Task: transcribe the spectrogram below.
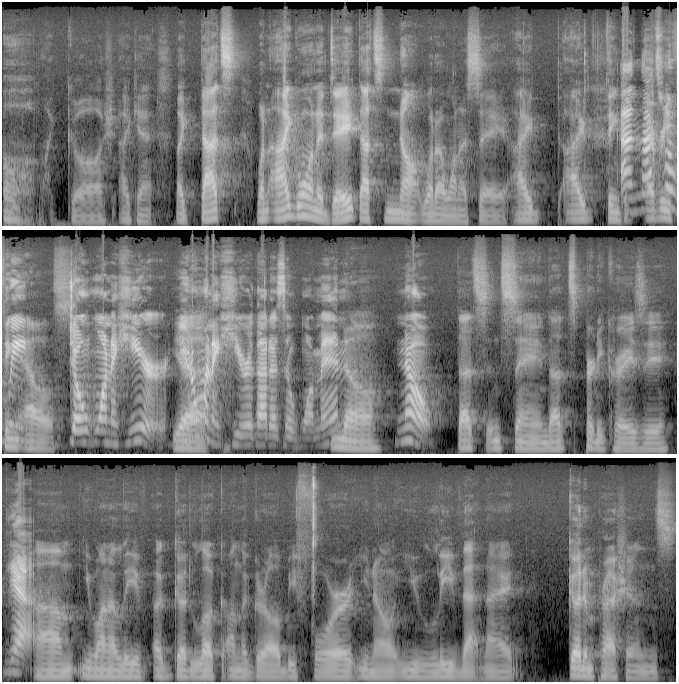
Oh my gosh, I can't. Like that's when I go on a date. That's not what I want to say. I I think And that's everything what we else. don't want to hear. Yeah. You don't want to hear that as a woman. No, No. That's insane. That's pretty crazy. Yeah. Um, you want to leave a good look on the girl before you know you leave that night. Good impressions.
